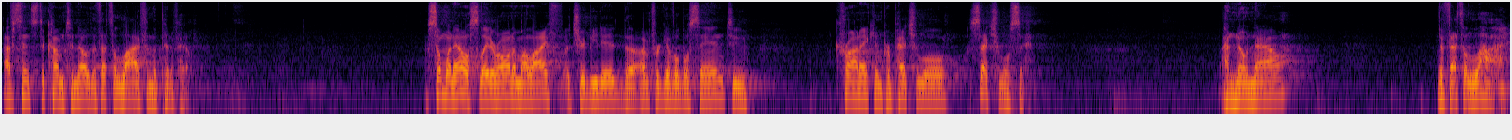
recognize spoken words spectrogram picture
I've since to come to know that that's a lie from the pit of hell. Someone else later on in my life attributed the unforgivable sin to chronic and perpetual sexual sin. I know now that that's a lie.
